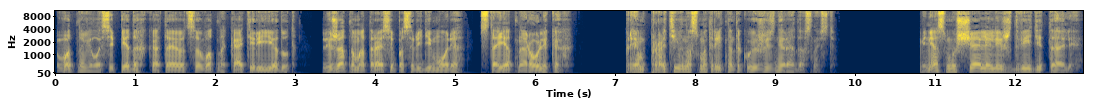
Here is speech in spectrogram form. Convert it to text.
Вот на велосипедах катаются, вот на катере едут, лежат на матрасе посреди моря, стоят на роликах. Прям противно смотреть на такую жизнерадостность. Меня смущали лишь две детали.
